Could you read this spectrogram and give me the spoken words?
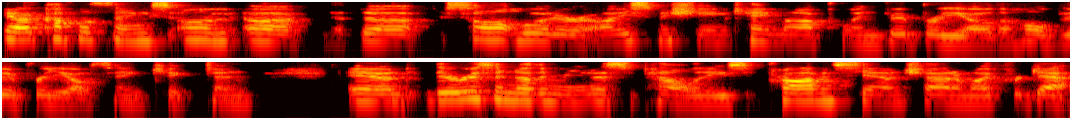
Yeah, a couple of things. Um, uh, the saltwater ice machine came up when Vibrio, the whole Vibrio thing kicked in. And there is another municipalities, Provincetown, Chatham, I forget.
